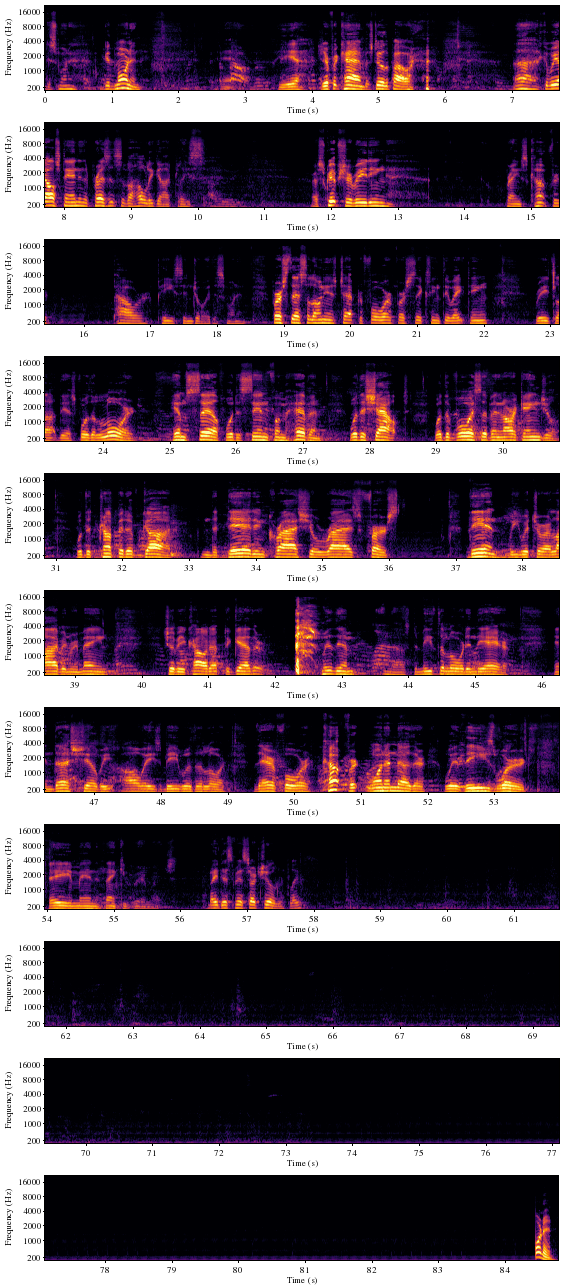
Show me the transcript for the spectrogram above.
this morning. Good morning. Yeah, different kind, but still the power. uh, could we all stand in the presence of a holy God, please? Our scripture reading brings comfort, power, peace, and joy this morning. First Thessalonians chapter 4, verse 16 through 18 reads like this For the Lord himself will descend from heaven with a shout, with the voice of an archangel, with the trumpet of God, and the dead in Christ shall rise first. Then we which are alive and remain shall be caught up together with them to meet the Lord in the air, and thus shall we always be with the Lord. Therefore, comfort one another with these words. Amen, thank you very much. May dismiss our children, please. Morning.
